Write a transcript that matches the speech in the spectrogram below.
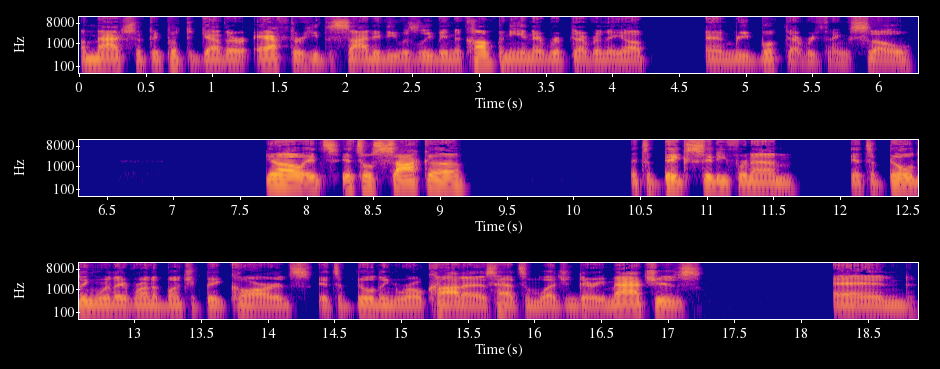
a match that they put together after he decided he was leaving the company and they ripped everything up and rebooked everything. So you know, it's it's Osaka. It's a big city for them. It's a building where they've run a bunch of big cards. It's a building where Okada has had some legendary matches. And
